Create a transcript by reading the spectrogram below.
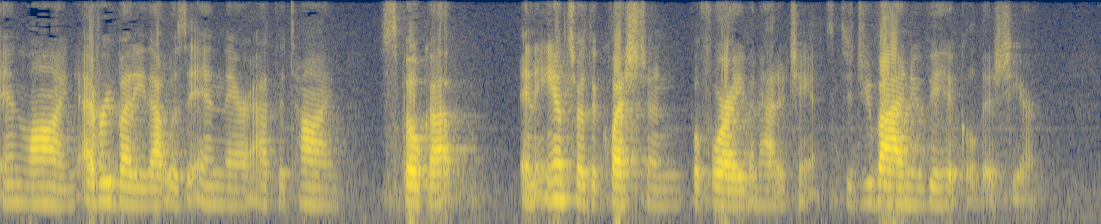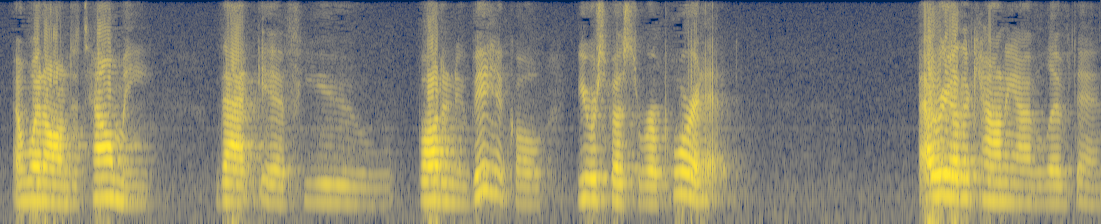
in line, everybody that was in there at the time, spoke up and answered the question before I even had a chance. Did you buy a new vehicle this year? And went on to tell me that if you bought a new vehicle, you were supposed to report it. Every other county I've lived in,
